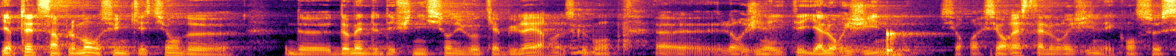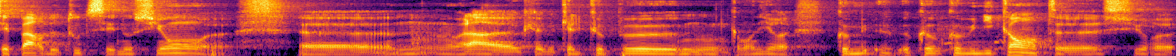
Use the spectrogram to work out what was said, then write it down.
Il y a peut-être simplement aussi une question de, de domaine de définition du vocabulaire, parce que bon, euh, l'originalité, il y a l'origine. Si on, reste à l'origine et qu'on se sépare de toutes ces notions, euh, euh, voilà, quelque peu, comment dire, commu communicantes sur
